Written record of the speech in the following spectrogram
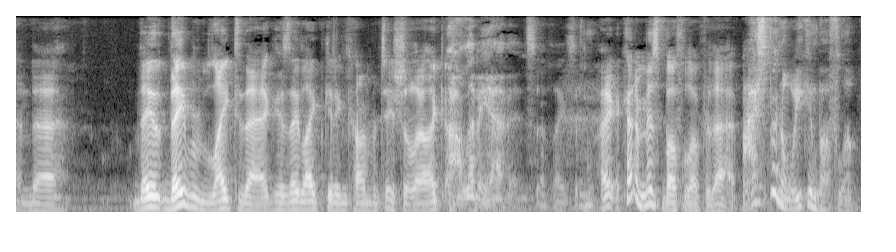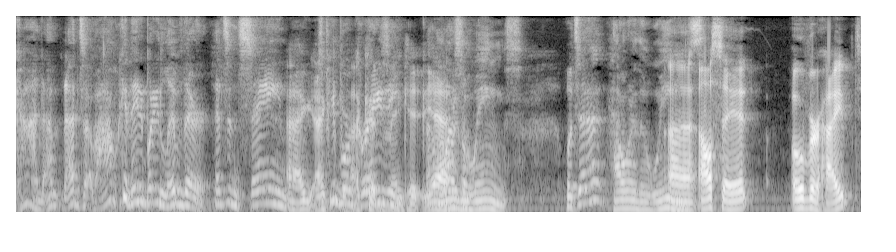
and uh, they they liked that because they liked getting confrontational. They're like, oh, let me have it, and stuff like that. I, I kind of miss Buffalo for that. I spent a week in Buffalo. God, I'm, that's how can anybody live there? That's insane. I- These I- people are I crazy. make it, God yeah. How are the wings? What's that? How are the wings? Uh, I'll say it, overhyped.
